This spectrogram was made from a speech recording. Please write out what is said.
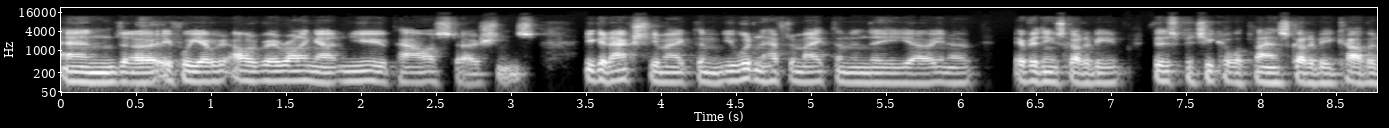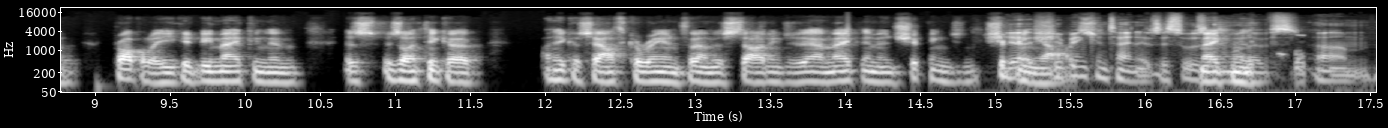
And uh, if we are we're rolling out new power stations, you could actually make them. You wouldn't have to make them in the uh, you know everything's got to be this particular plant's got to be covered properly. You could be making them as, as I think a I think a South Korean firm is starting to do, make them in shipping shipping yeah, yards. shipping containers. This was one of um,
